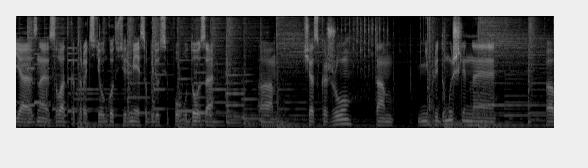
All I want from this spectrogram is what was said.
я знаю салат, который отсидел год в тюрьме и освободился по УДО за... Э, сейчас скажу. Там непредумышленное э,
